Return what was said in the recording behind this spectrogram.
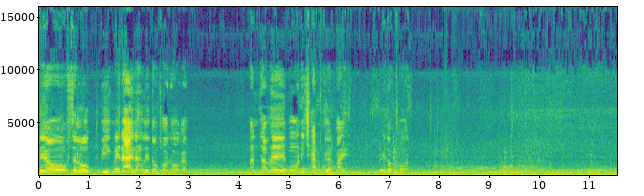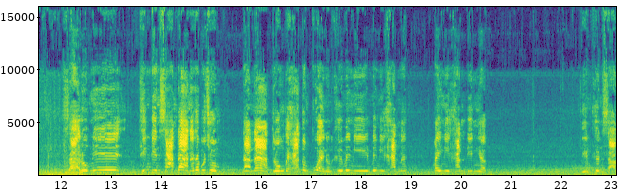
แนวสโลปปีกไม่ได้นะ เลยต้องถอดออกครับ มันทำให้บ่อนี่ชันเกินไป เลยต้องถอดสระลูกนี้ทิ้งดินสามด้านนะท่านผู้ชม ด้านหน้าตรงไปหาต้นกล้วยนุ่นคือไม่มีไม่มีคันนะ ไม่มีคันดินครับ ดินขึ้นสาม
